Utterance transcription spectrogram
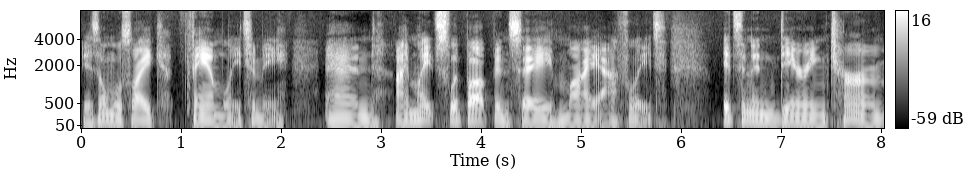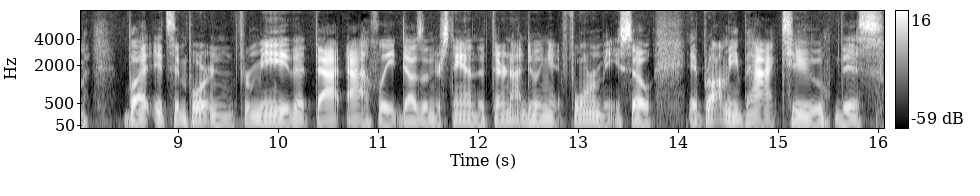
is almost like family to me. And I might slip up and say my athlete it's an endearing term, but it's important for me that that athlete does understand that they're not doing it for me. So it brought me back to this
